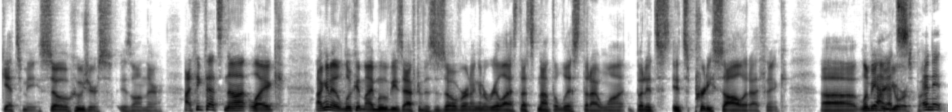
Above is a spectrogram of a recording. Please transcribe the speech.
gets me. So Hoosiers is on there. I think that's not like I'm gonna look at my movies after this is over, and I'm gonna realize that's not the list that I want. But it's it's pretty solid, I think. Uh, let me yeah, hear yours. And it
